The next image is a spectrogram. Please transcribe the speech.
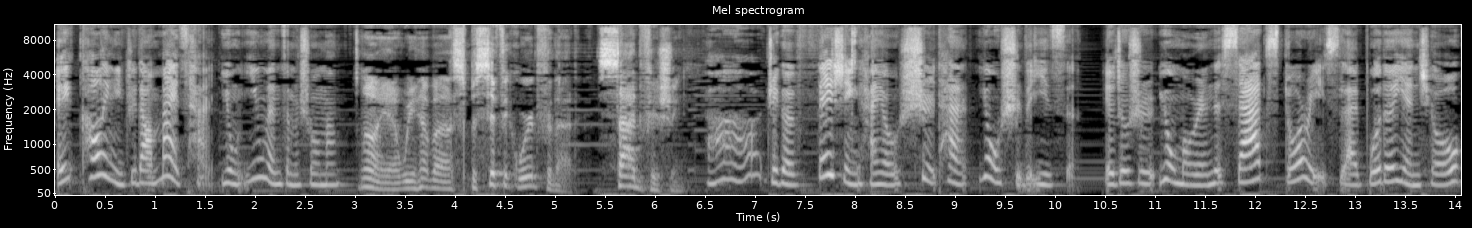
哎，Colin，你知道卖惨用英文怎么说吗？Oh yeah, we have a specific word for that. Sad fishing. 啊，这个 fishing 含有试探、诱使的意思， 也就是用某人的 sad stories 来博得眼球，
